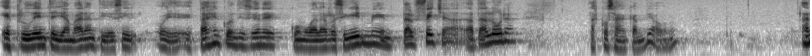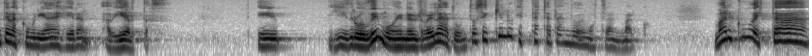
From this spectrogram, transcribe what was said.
es prudente llamar antes y decir, oye, ¿estás en condiciones como para recibirme en tal fecha, a tal hora? Las cosas han cambiado, ¿no? Antes las comunidades eran abiertas. Y, y lo vemos en el relato. Entonces, ¿qué es lo que está tratando de mostrar Marco? Marco está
